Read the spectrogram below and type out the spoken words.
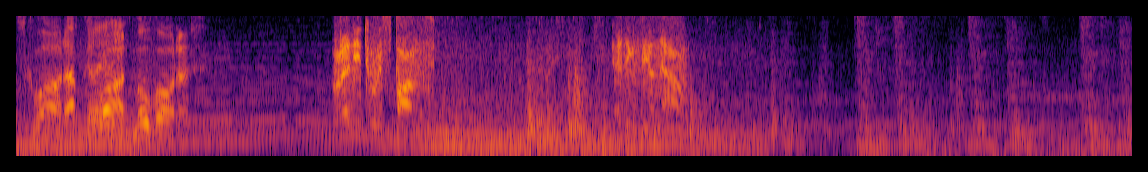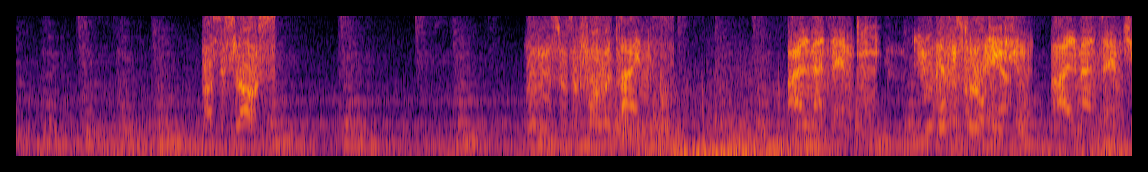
Squad up. Squad, move orders. Ready to respond. Heading there now. Was ist los? Moving through the forward lines. Allman's MG. You get us to location. Allman's MG.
